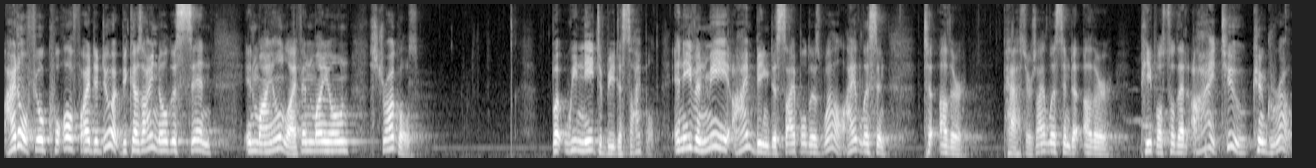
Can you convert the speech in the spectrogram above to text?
I don't feel qualified to do it because I know the sin in my own life and my own struggles. But we need to be discipled. And even me, I'm being discipled as well. I listen to other pastors, I listen to other people so that I too can grow.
